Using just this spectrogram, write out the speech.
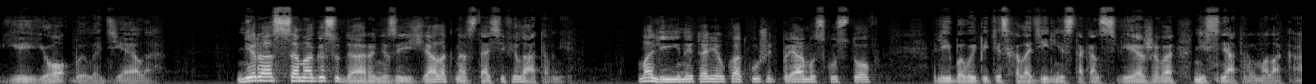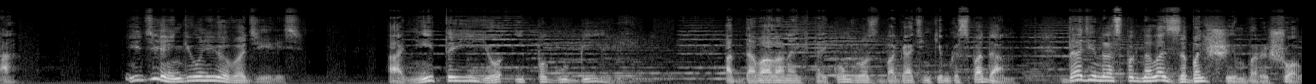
ее было дело. Не раз сама государыня заезжала к Настасье Филатовне. Малины тарелку откушать прямо с кустов, либо выпить из холодильни стакан свежего, неснятого молока. И деньги у нее водились. Они-то ее и погубили. Отдавала она их тайком в рост богатеньким господам. Да один раз погналась за большим барышом.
